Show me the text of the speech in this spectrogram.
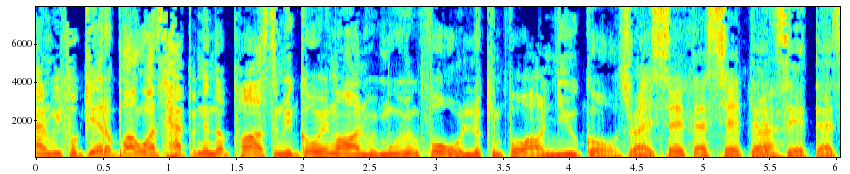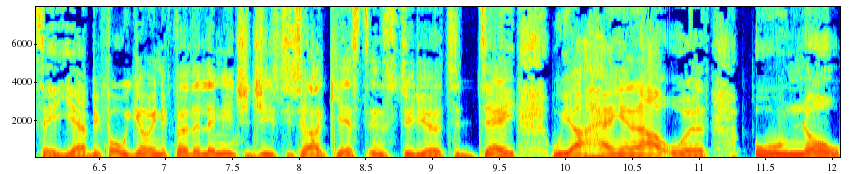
and we forget about what's happened in the past and we're going on. We're moving forward. We're looking for our new goals, right? That's it. That's it. That's it. That's it. Yeah. Before we go any further, let me introduce you to our guest in studio today. We are hanging out with Uno,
